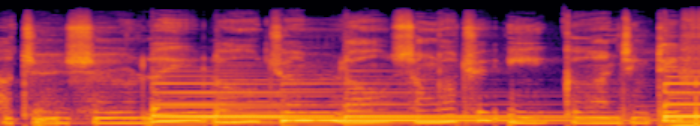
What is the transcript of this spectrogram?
他只是累了倦了想要去一个安静地方。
